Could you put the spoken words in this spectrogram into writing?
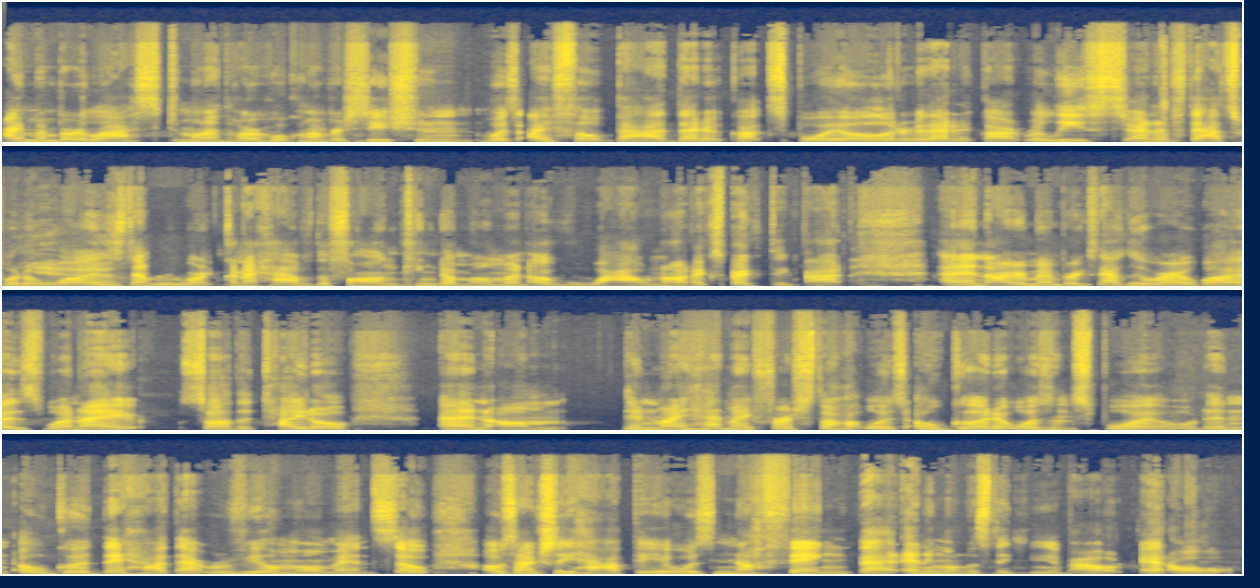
i remember last month our whole conversation was i felt bad that it got spoiled or that it got released and if that's what it Yeah. was then we weren't going to have the fallen kingdom moment of wow not expecting that and i remember exactly where i was when i saw the title and um in my head, my first thought was, oh, good, it wasn't spoiled. And oh, good, they had that reveal moment. So I was actually happy it was nothing that anyone was thinking about at all.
